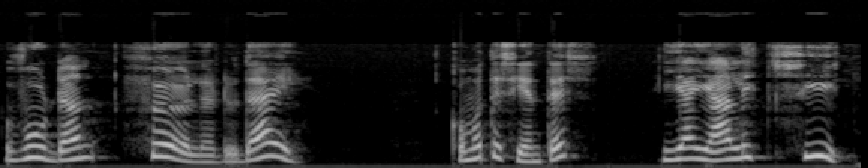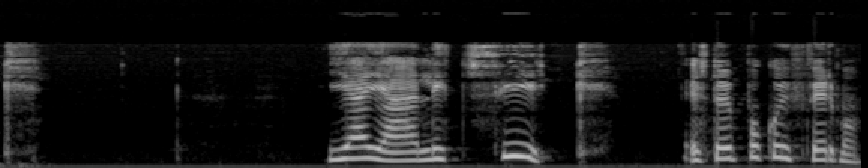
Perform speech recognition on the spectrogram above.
Hvordan føler du deg? Como te sientes? Jeg er litt syk. Jeg er litt syk. Estoy poco enfermo.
